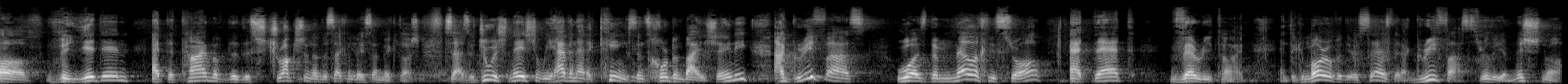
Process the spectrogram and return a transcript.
of the Yidden at the time of the destruction of the second Beis HaMikdash. So as a Jewish nation, we haven't had a king since Churban Bayesheni. Agrifas was the Melech Yisrael at that very time. And the Gemara over there says that Agrifas, really a Mishnah,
